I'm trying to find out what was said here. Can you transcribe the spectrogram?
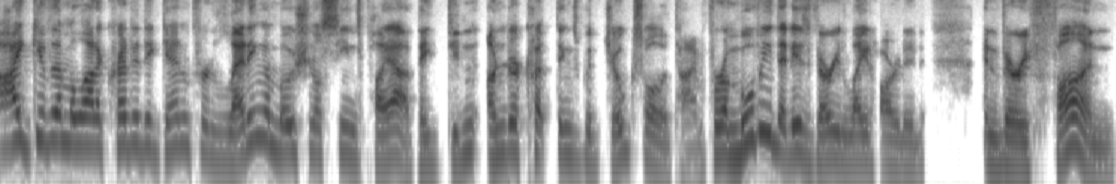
I give them a lot of credit again for letting emotional scenes play out. They didn't undercut things with jokes all the time. For a movie that is very lighthearted and very fun,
